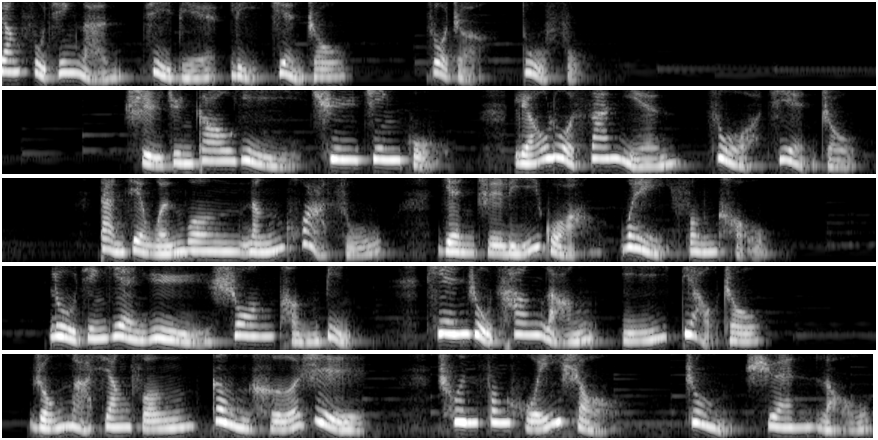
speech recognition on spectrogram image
将赴荆南，寄别李建州。作者：杜甫。使君高义驱筋骨，寥落三年作建州。但见文翁能画俗，焉知李广未封侯。路经燕遇双蓬鬓，天入沧浪一钓舟。戎马相逢更何日？春风回首，众轩楼。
